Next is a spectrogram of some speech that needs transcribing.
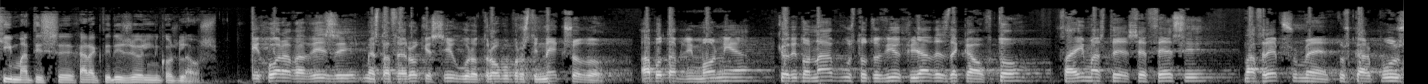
χήμα τις χαρακτηρίζει ο ελληνικός λαός. Η χώρα βαδίζει με σταθερό και σίγουρο τρόπο προς την έξοδο από τα μνημόνια και ότι τον Αύγουστο του 2018 θα είμαστε σε θέση να θρέψουμε τους καρπούς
